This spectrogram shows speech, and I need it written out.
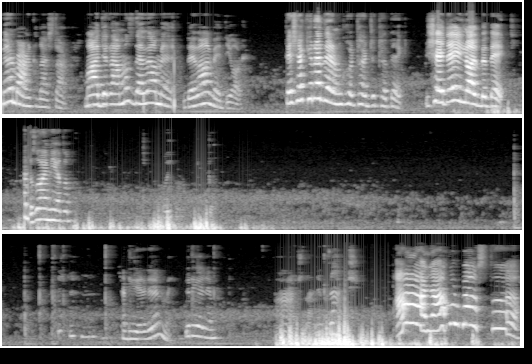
Merhaba arkadaşlar. Maceramız devam, e- devam ediyor. Teşekkür ederim kurtarıcı köpek. Bir şey değil lol bebek. Biraz oynayalım. Hadi yürüyelim mi? Yürüyelim. Aa, ne güzelmiş. Aa yağmur bastı.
